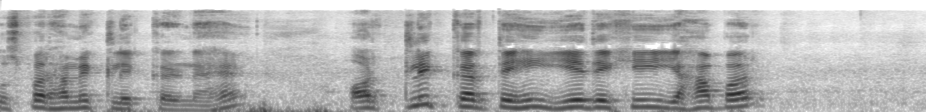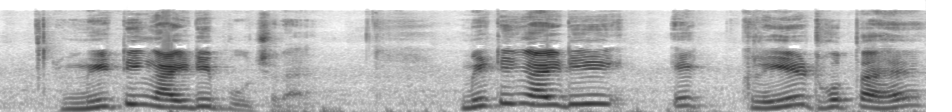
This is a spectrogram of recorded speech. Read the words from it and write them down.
उस पर हमें क्लिक करना है। और क्लिक करते ही ये देखिए, यहाँ पर मीटिंग आईडी पूछ रहा है। मीटिंग आईडी एक क्रिएट होता है,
